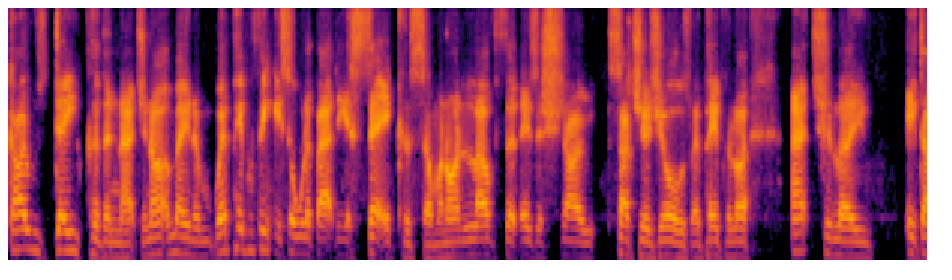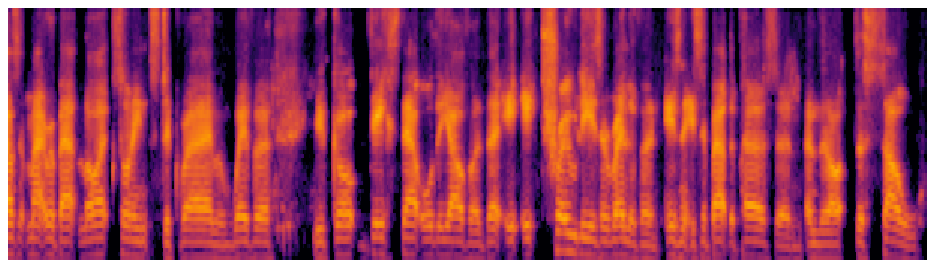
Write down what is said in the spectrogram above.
goes deeper than that. Do you know what I mean? And where people think it's all about the aesthetic of someone, I love that there's a show such as yours where people are like, actually, it doesn't matter about likes on Instagram and whether you've got this, that, or the other. That it, it truly is irrelevant, isn't it? It's about the person and the the soul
